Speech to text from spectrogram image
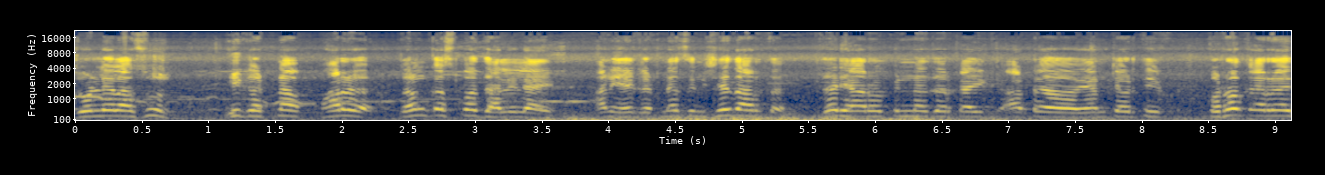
जोडलेला असून ही घटना फार कलंकास्पद झालेली आहे. आणि या घटनेचा निषेधार्थ जर या आरोपींना जर काही आट यांच्यावरती कठोर कारवाई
